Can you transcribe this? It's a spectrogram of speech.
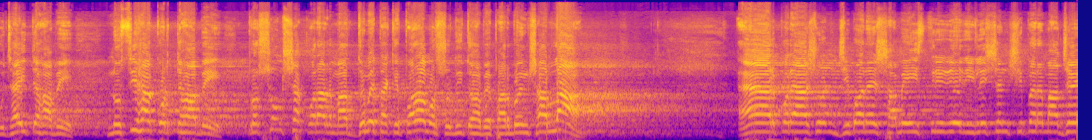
বুঝাইতে হবে, নসিহা করতে হবে, প্রশংসা করার মাধ্যমে তাকে পরামর্শ দিতে হবে, পারব ইনশাল্লাহ এরপরে আসুন জীবনের স্বামী স্ত্রীর এই রিলেশনশিপের মাঝে,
